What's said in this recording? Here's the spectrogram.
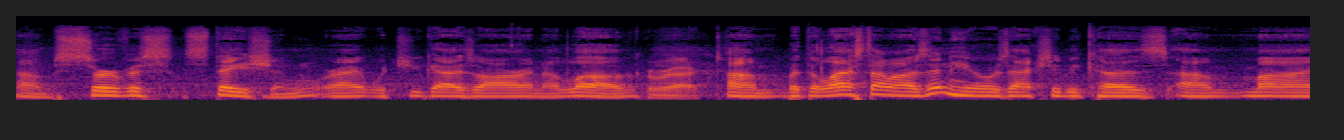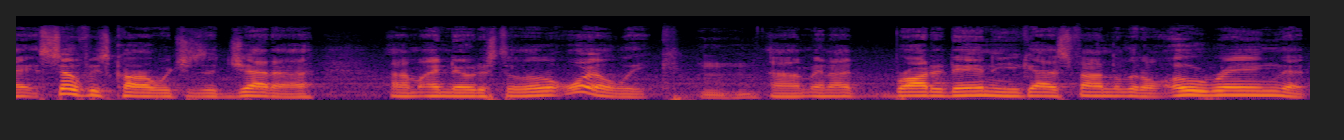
um, service station, right, which you guys are and I love. Correct. Um, but the last time I was in here was actually because um, my Sophie's car, which is a Jetta, um, I noticed a little oil leak. Mm-hmm. Um, and I brought it in, and you guys found a little O ring that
